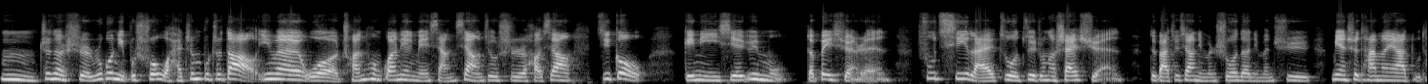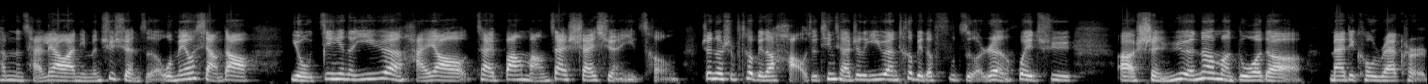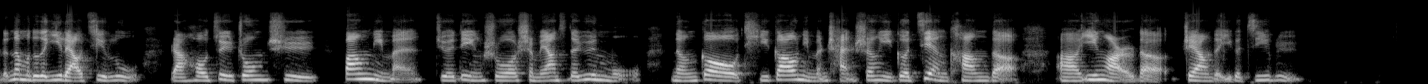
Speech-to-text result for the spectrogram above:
嗯，真的是，如果你不说，我还真不知道。因为我传统观念里面想象，就是好像机构给你一些孕母的备选人，夫妻来做最终的筛选。对吧？就像你们说的，你们去面试他们呀，读他们的材料啊，你们去选择。我没有想到有经验的医院还要再帮忙再筛选一层，真的是特别的好。就听起来这个医院特别的负责任，会去啊审阅那么多的 medical record，那么多的医疗记录，然后最终去帮你们决定说什么样子的孕母能够提高你们产生一个健康的。啊，婴儿的这样的一个几率，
